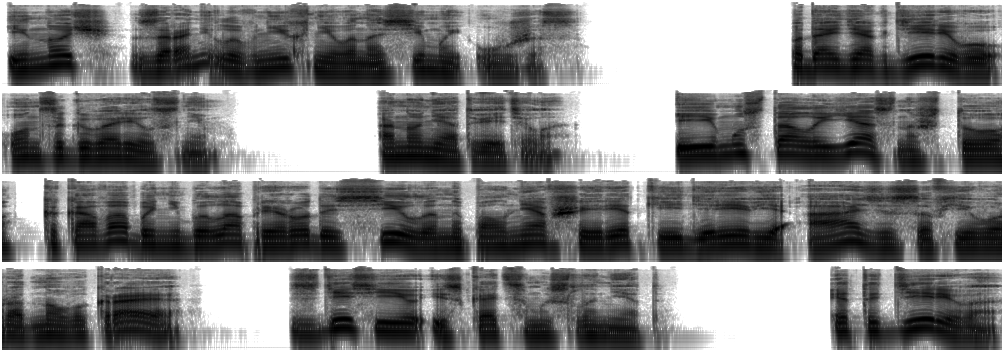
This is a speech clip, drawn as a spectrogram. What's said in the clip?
и ночь заронила в них невыносимый ужас. Подойдя к дереву, он заговорил с ним. Оно не ответило. И ему стало ясно, что какова бы ни была природа силы, наполнявшей редкие деревья оазисов его родного края, здесь ее искать смысла нет. Это дерево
